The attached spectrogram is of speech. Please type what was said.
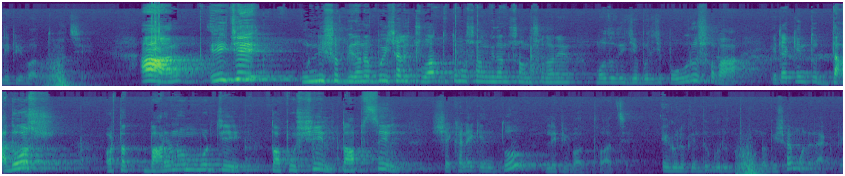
লিপিবদ্ধ আছে। আর এই যে উনিশশো বিরানব্বই সালে চুয়াত্তরতম সংবিধান সংশোধনের মধ্য দিয়ে যে বলছি পৌরসভা, এটা কিন্তু দ্বাদশ, অর্থাৎ বারো নম্বর যে তপশিল, তফসিল, সেখানে কিন্তু লিপিবদ্ধ আছে। এগুলো কিন্তু গুরুত্বপূর্ণ বিষয় মনে রাখবে।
